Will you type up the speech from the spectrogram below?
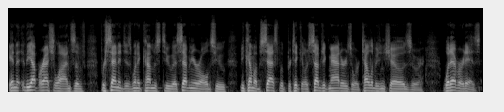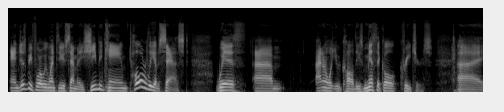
in the upper echelons of percentages when it comes to uh, seven year olds who become obsessed with particular subject matters or television shows or whatever it is. And just before we went to Yosemite, she became totally obsessed with um, I don't know what you would call these mythical creatures. Uh,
